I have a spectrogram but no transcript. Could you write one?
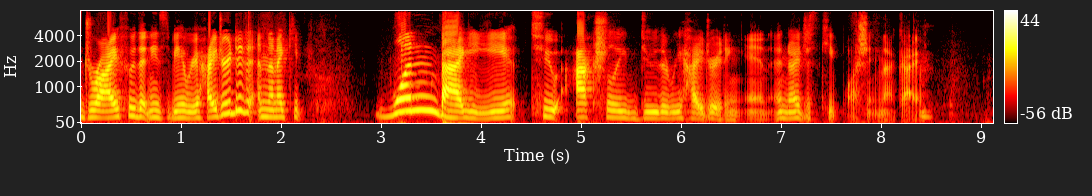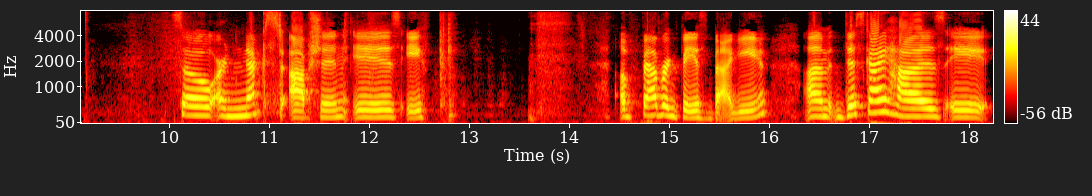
dry food that needs to be rehydrated. And then I keep one baggie to actually do the rehydrating in. And I just keep washing that guy. So our next option is a, a fabric-based baggie. Um, this guy has a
